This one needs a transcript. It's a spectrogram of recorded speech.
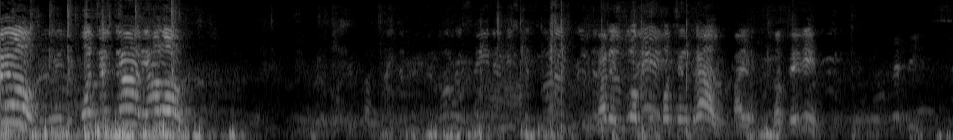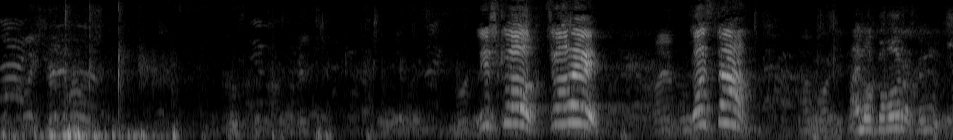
Brže! Alo! Pajo! Po centrali, Pajo, po sredini. Liško, Čole! Kosta! Ajmo odgovornost, ne muči.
